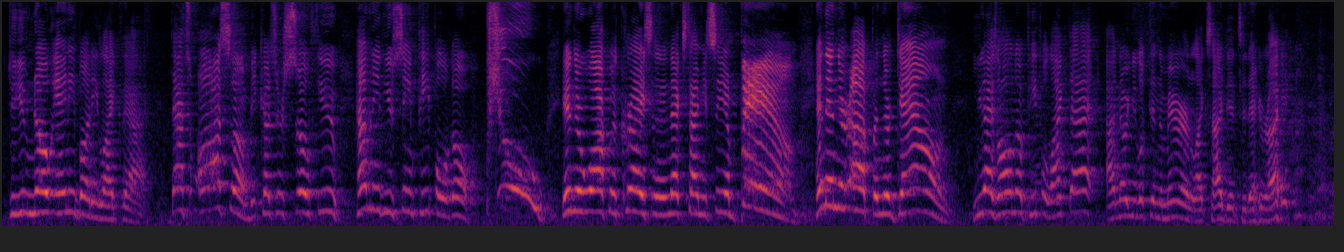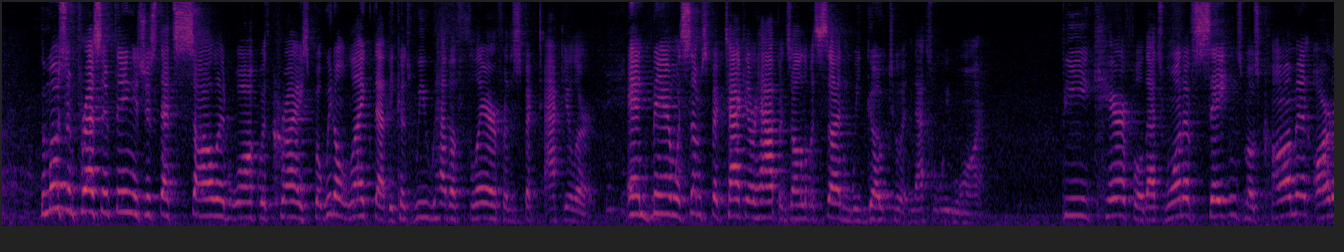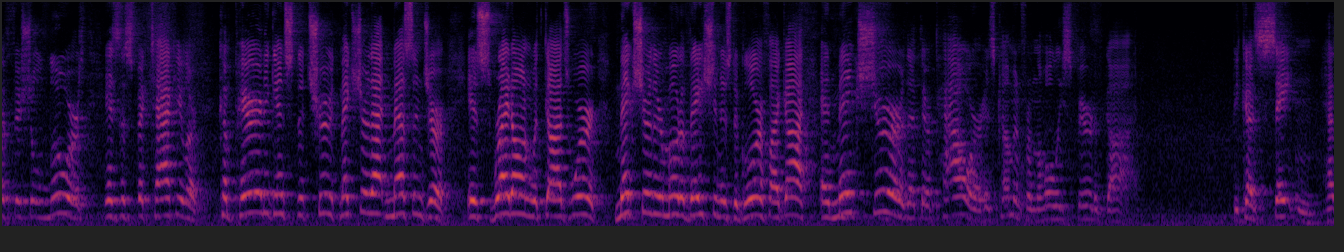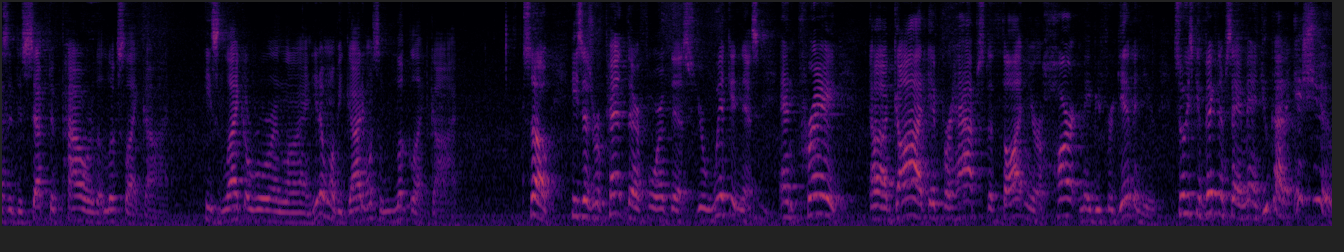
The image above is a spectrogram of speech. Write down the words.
Do you know anybody like that? That's awesome because there's so few. How many of you seen people go pew in their walk with Christ, and the next time you see them, bam, and then they're up and they're down? You guys all know people like that? I know you looked in the mirror like I did today, right? The most impressive thing is just that solid walk with Christ, but we don't like that because we have a flair for the spectacular. And man, when some spectacular happens, all of a sudden we go to it, and that's what we want be careful. That's one of Satan's most common artificial lures is the spectacular. Compare it against the truth. Make sure that messenger is right on with God's word. Make sure their motivation is to glorify God and make sure that their power is coming from the Holy Spirit of God. Because Satan has a deceptive power that looks like God. He's like a roaring lion. He doesn't want to be God, he wants to look like God. So he says, Repent therefore of this, your wickedness, and pray, uh, God, if perhaps the thought in your heart may be forgiven you. So he's convicting him, saying, Man, you got an issue.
